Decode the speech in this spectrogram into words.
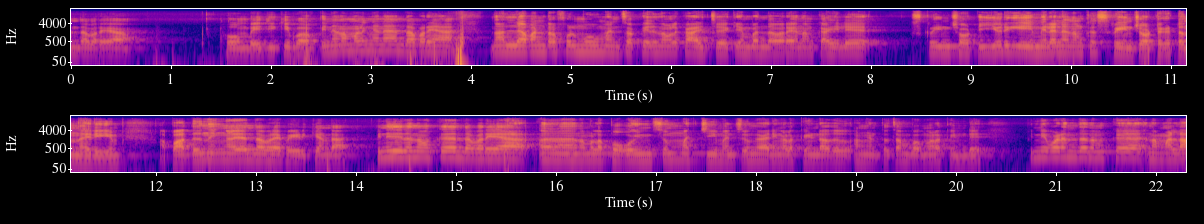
എന്താ പറയുക ഹോം പേജിക്ക് പോകാം പിന്നെ നമ്മളിങ്ങനെ എന്താ പറയുക നല്ല വണ്ടർഫുൾ മൂവ്മെന്റ്സ് ഒക്കെ നമ്മൾ കാഴ്ചവെക്കുമ്പോൾ എന്താ പറയുക നമുക്ക് അതിൽ സ്ക്രീൻഷോട്ട് ഈ ഒരു ഗെയിമിൽ തന്നെ നമുക്ക് സ്ക്രീൻഷോട്ട് കിട്ടുന്നതായിരിക്കും. അപ്പോൾ അത് നിങ്ങൾ എന്താ പറയുക പേടിക്കേണ്ട. പിന്നെ ഇതിൽ നമുക്ക് എന്താ പറയുക നമ്മളെ പോയിൻസും അച്ചീവ്മെന്റ്സും കാര്യങ്ങളൊക്കെ ഉണ്ട്. അത് അങ്ങനത്തെ സംഭവങ്ങളൊക്കെ ഉണ്ട്. പിന്നെ ഇവിടെ എന്താ നമുക്ക് നമ്മളുടെ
